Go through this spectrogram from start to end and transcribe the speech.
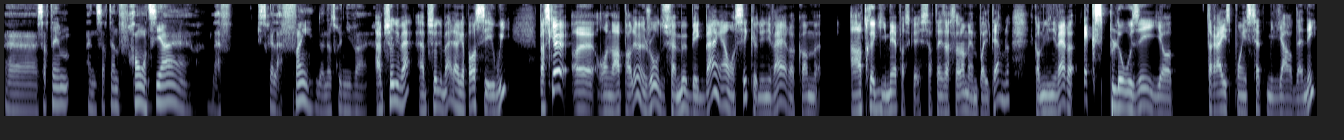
à, à une certaine frontière serait la fin de notre univers? Absolument, absolument. La réponse, c'est oui. Parce que euh, on en parlait un jour du fameux Big Bang. Hein. On sait que l'univers a comme entre guillemets, parce que certains astronomes n'aiment pas le terme, comme l'univers a explosé il y a 13,7 milliards d'années.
